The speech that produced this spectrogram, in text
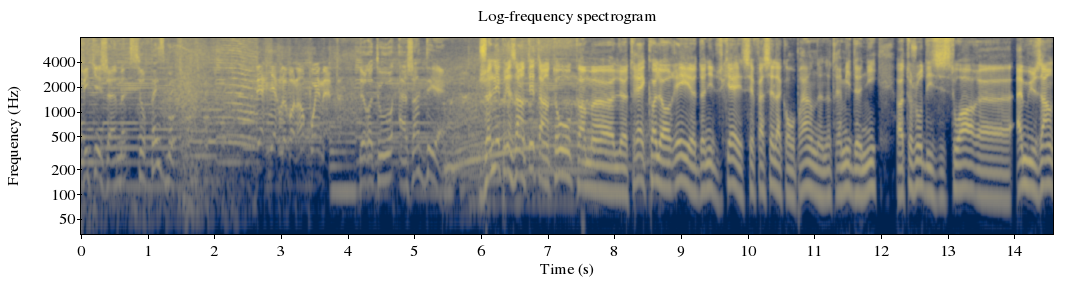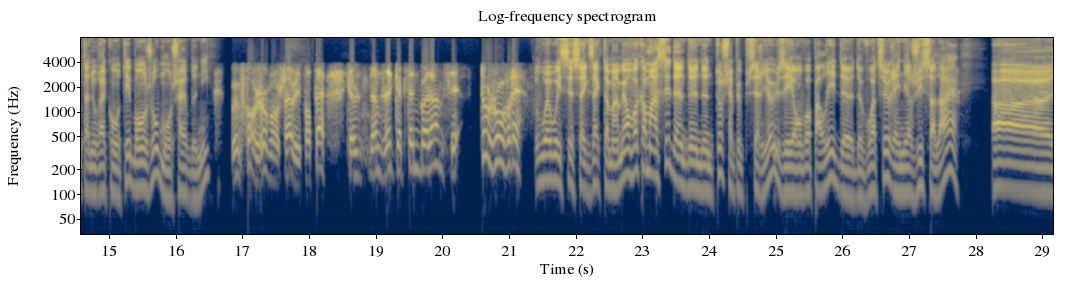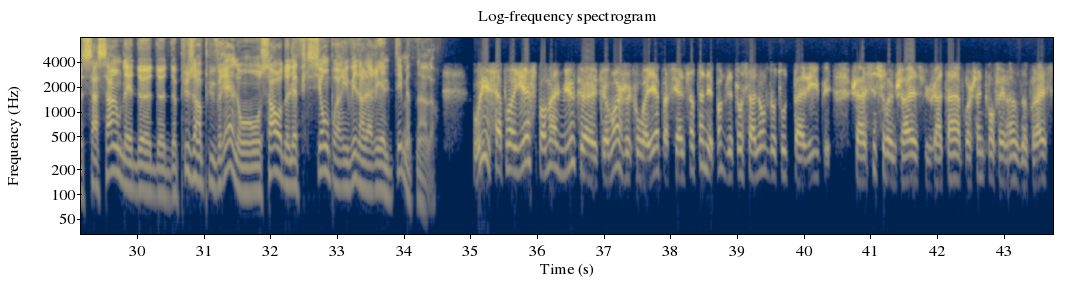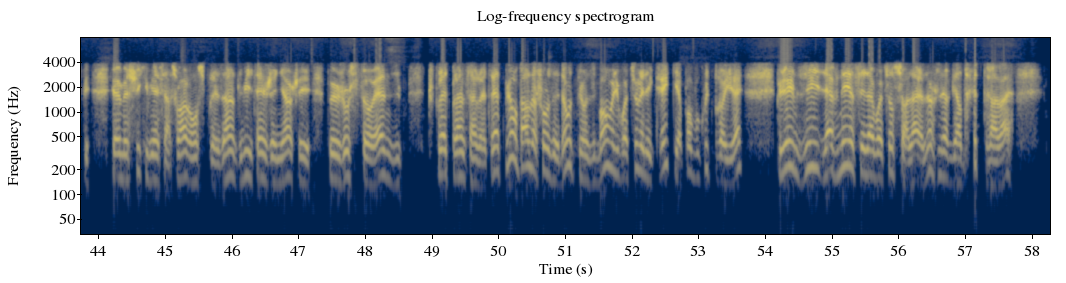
Cliquez j'aime sur Facebook. Derrière le volant.net. De retour à Jacques DM. Je l'ai présenté tantôt comme euh, le très coloré euh, Denis Duquet. C'est facile à comprendre. Notre ami Denis a toujours des histoires euh, amusantes à nous raconter. Bonjour, mon cher Denis. Oui, bonjour, mon cher. Mais pourtant, comme disait le capitaine Bonhomme, c'est toujours vrai. Oui, oui, c'est ça, exactement. Mais on va commencer d'une touche un peu plus sérieuse et on va parler de, voitures à énergie solaire. Ça semble être de, plus en plus vrai. On sort de la fiction pour arriver dans la réalité maintenant. Là. Oui, ça progresse pas mal mieux que, que moi je croyais, parce qu'à une certaine époque, j'étais au salon de l'auto de Paris, puis suis assis sur une chaise, puis j'attends la prochaine conférence de presse, puis il y a un monsieur qui vient s'asseoir, on se présente, lui il est ingénieur chez Peugeot Citroën, je suis prêt de prendre sa retraite. Puis on parle de choses et d'autres, puis on dit, bon, les voitures électriques, il n'y a pas beaucoup de progrès. Puis là, il me dit, l'avenir, c'est la voiture solaire. Là, je l'ai regardé de travers.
